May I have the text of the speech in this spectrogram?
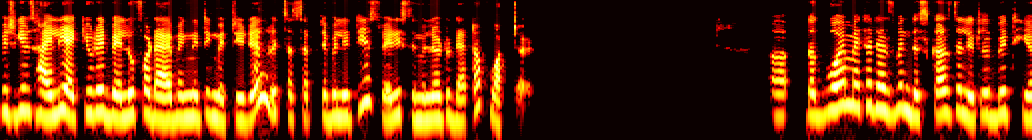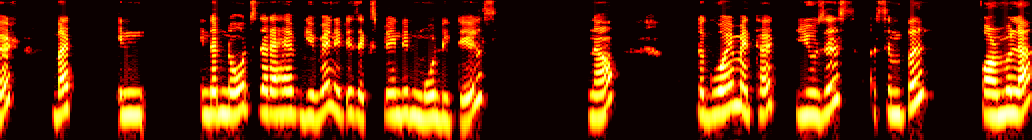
which gives highly accurate value for diamagnetic material with susceptibility is very similar to that of water. Uh, the Gouy method has been discussed a little bit here but in in the notes that I have given it is explained in more details. Now the Gouy method uses a simple formula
